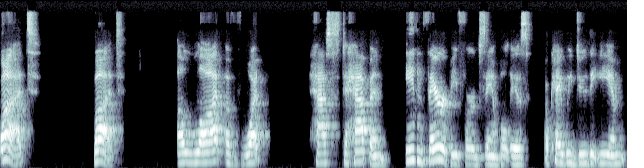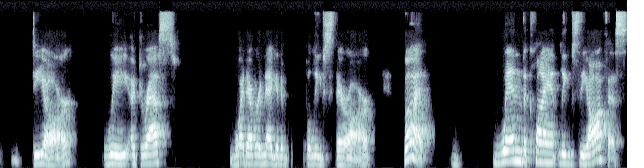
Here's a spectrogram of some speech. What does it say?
but but a lot of what has to happen in therapy, for example, is okay, we do the EMDR, we address whatever negative beliefs there are. But when the client leaves the office,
